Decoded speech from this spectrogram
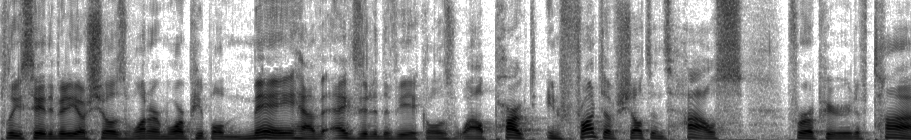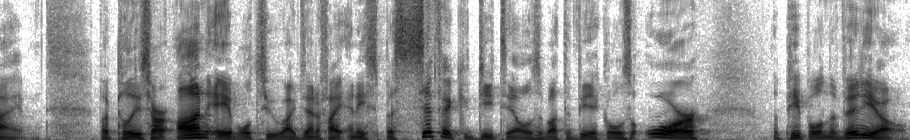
Police say the video shows one or more people may have exited the vehicles while parked in front of Shelton's house for a period of time. But police are unable to identify any specific details about the vehicles or the people in the video.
